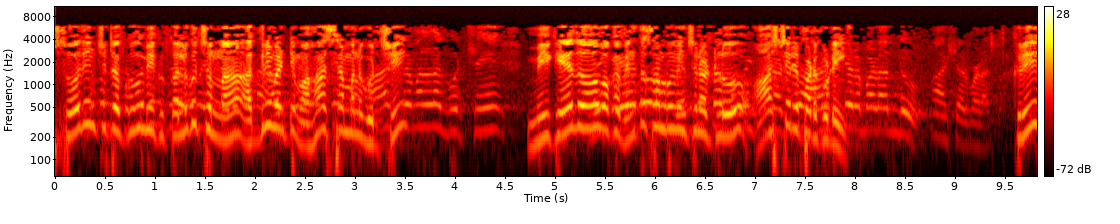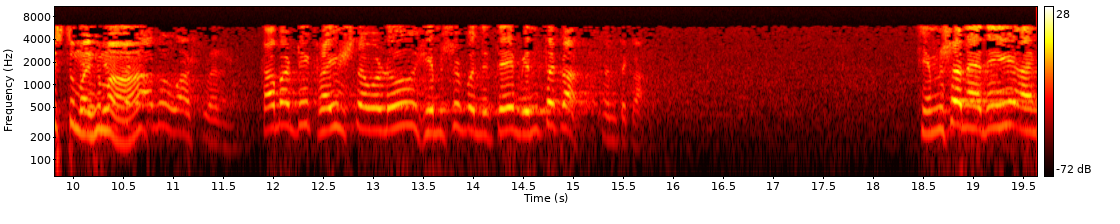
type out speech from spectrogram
శోధించుటకు మీకు కలుగుచున్న అగ్ని వంటి మహాశ్రమను గుర్చి మీకేదో ఒక వింత సంభవించినట్లు ఆశ్చర్యపడకుడి. క్రీస్తు మహిమ కాబట్టి క్రైస్తవుడు హింస పొందితే వింతక వింతక. హింస అనేది ఆయన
